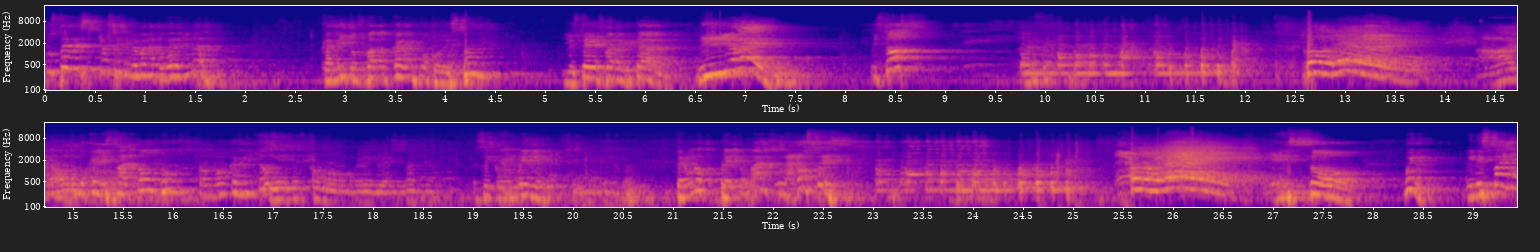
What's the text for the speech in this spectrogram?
ustedes yo sé que me van a poder ayudar. Carlitos va a tocar un poco de España y ustedes van a gritar ¡Violet! ¿Listos? ¡Joder! Ay, no, como que les faltó un poquito, ¿no, Carlitos? Sí, ese es como medio español. Ese como medio. Pero uno completo, ¿va? Una, dos, tres. Eso. Bueno, en España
